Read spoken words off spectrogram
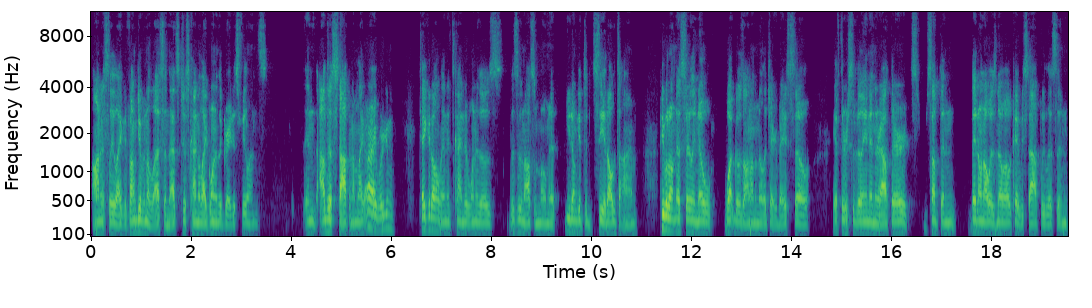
honestly like, if I'm given a lesson, that's just kind of like one of the greatest feelings and I'll just stop and I'm like, all right, we're going to, take it all in. It's kind of one of those. This is an awesome moment. You don't get to see it all the time. People don't necessarily know what goes on on the military base. So if they're civilian and they're out there, it's something they don't always know. Okay, we stop, we listen,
